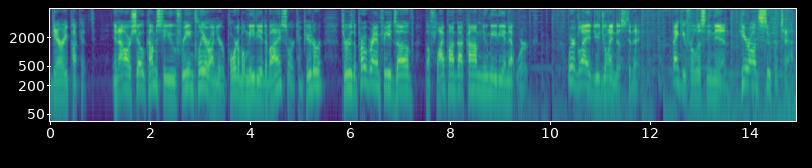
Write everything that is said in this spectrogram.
Gary Puckett, and our show comes to you free and clear on your portable media device or computer through the program feeds of the flypod.com new media network. We're glad you joined us today. Thank you for listening in here on Super Chat,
